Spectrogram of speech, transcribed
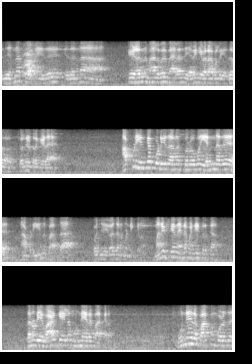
இது என்ன சுவாமி இது? இது என்ன கீழே இருந்து மேல போய் மேல இருந்து இறங்கி வராமல் ஏதோ சொல்லிட்டு இருக்கல? அப்படி இருக்கக்கூடியதான ஸ்வரூபம் என்னது? அப்படின்னு பார்த்தா கொஞ்சம் யோசனை பண்ணிக்கணும் மனுஷன் என்ன பண்ணிட்டு இருக்கான்? தன்னுடைய வாழ்க்கையில முன்னேற பார்க்கறான். முன்னேற பார்க்கும் பொழுது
